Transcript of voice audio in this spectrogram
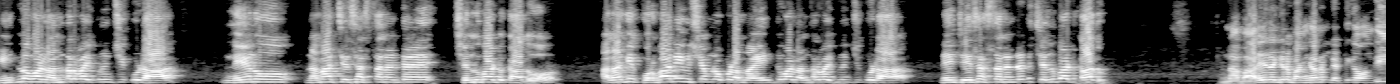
ఇంట్లో వాళ్ళందరి వైపు నుంచి కూడా నేను నమాజ్ చేసేస్తానంటే చెల్లుబాటు కాదో అలాగే కుర్బానీ విషయంలో కూడా మా ఇంటి వాళ్ళందరి వైపు నుంచి కూడా నేను చేసేస్తానంటే చెల్లుబాటు కాదు. నా భార్య దగ్గర బంగారం గట్టిగా ఉంది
